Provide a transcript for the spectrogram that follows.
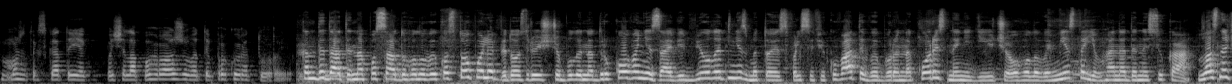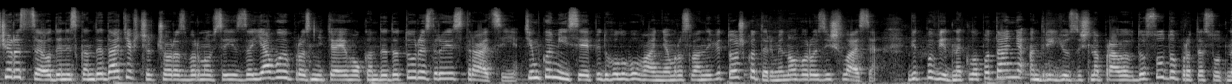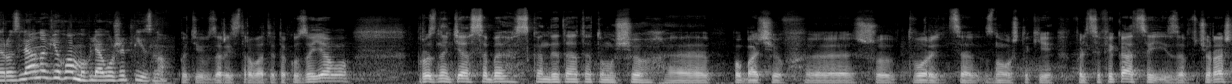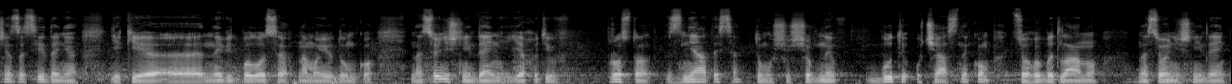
можна так сказати, як почала погрожувати прокуратурою. Кандидати на посаду голови Костополя підозрюють, що були надруковані зайві бюлетні з метою сфальсифікувати вибори на користь нині діючого голови міста Євгена Денисюка. Власне, через це один із кандидатів ще вчора звернувся із заявою про зняття його кандидатури з реєстрації. Втім, комісія під головуванням Руслани Вітошко терміново розійшлася. Відповідне клопотання Андрій Юзич направив до суду, проте суд не розглянув його, мовляв, уже пізно. Хотів зареєструвати таку заяву про зняття себе з кандидата, тому що е, побачив, е, що твориться знову ж таки фальсифікації і за вчорашнє засідання, яке е, не відбулося, на мою думку. На сьогоднішній день я хотів просто знятися, тому що щоб не бути учасником цього бедлану на сьогоднішній день,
